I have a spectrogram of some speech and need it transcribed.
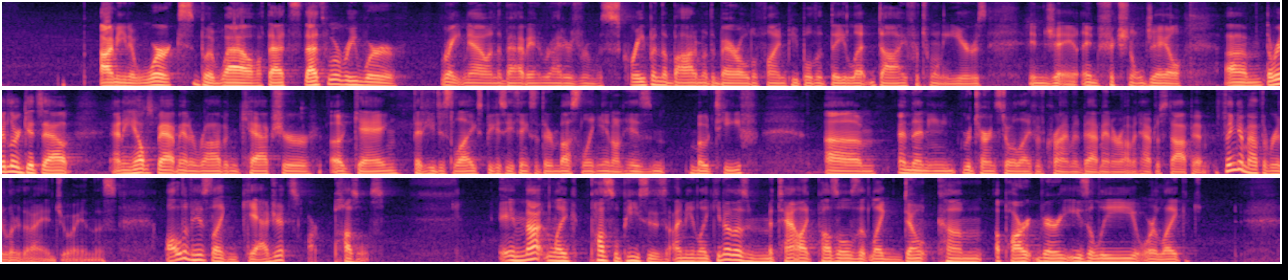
I mean, it works, but wow, that's that's where we were right now in the Batman writers' room, was scraping the bottom of the barrel to find people that they let die for twenty years in jail in fictional jail. Um, the Riddler gets out. And he helps Batman and Robin capture a gang that he dislikes because he thinks that they're muscling in on his motif. Um, and then he returns to a life of crime, and Batman and Robin have to stop him. Think about the Riddler that I enjoy in this. All of his like gadgets are puzzles, and not like puzzle pieces. I mean, like you know those metallic puzzles that like don't come apart very easily, or like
